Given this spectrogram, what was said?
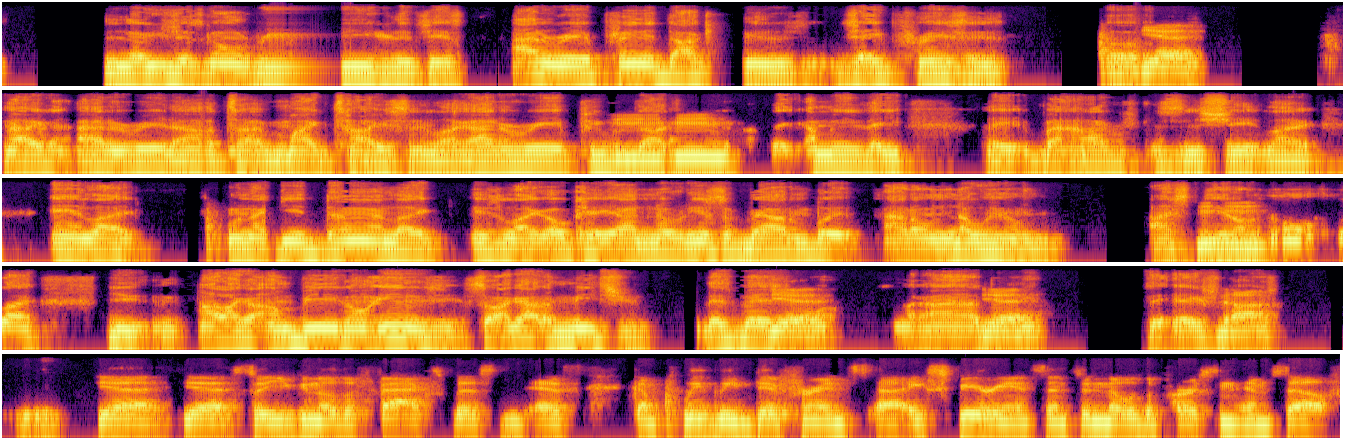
you know, you just gonna read it and just. I done read plenty of documentaries. J. Prince's. Uh, yeah. I, I done read all type. Mike Tyson. Like, I done read people. Mhm. I mean, they, they biographies and shit. Like, and like when I get done, like it's like, okay, I know this about him, but I don't know him. I still don't know. Him. Like you, I like I'm big on energy, so I got to meet you. That's basically Yeah. like I have Yeah. to meet the extra. Nah. Yeah, yeah. So you can know the facts, but it's, it's completely different uh, experience than to know the person himself.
